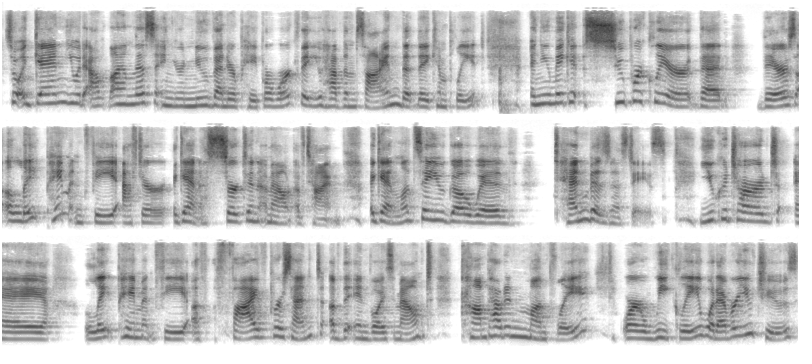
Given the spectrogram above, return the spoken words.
So, again, you would outline this in your new vendor paperwork that you have them sign that they complete, and you make it super clear that there's a late payment fee after, again, a certain amount of time. Again, let's say you go with 10 business days. You could charge a late payment fee of 5% of the invoice amount, compounded monthly or weekly, whatever you choose,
